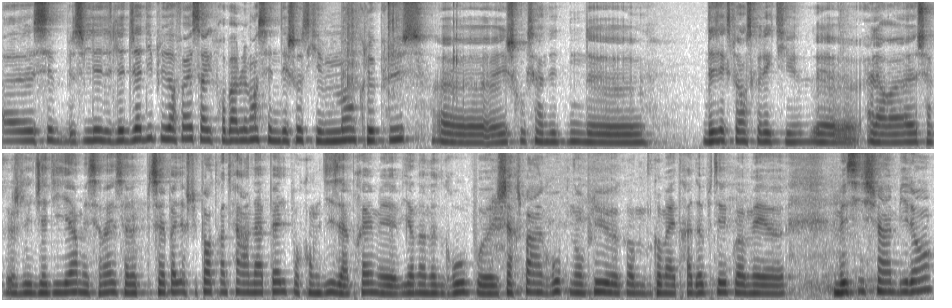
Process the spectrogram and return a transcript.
Euh, je l'ai déjà dit plusieurs fois, c'est vrai que probablement c'est une des choses qui me manque le plus, euh, et je trouve que c'est une de, des expériences collectives. Euh, alors, je l'ai déjà dit hier, mais c'est vrai, ça ne veut pas dire je ne suis pas en train de faire un appel pour qu'on me dise après, mais viens dans notre groupe. je cherche pas un groupe non plus comme, à être adopté, quoi, mais si je fais un bilan,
